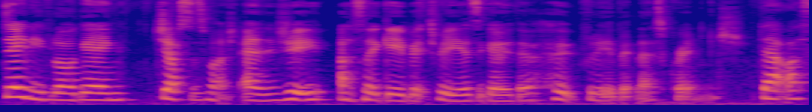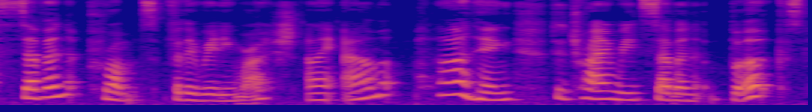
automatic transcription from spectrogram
daily vlogging, just as much energy as I gave it three years ago, though hopefully a bit less cringe. There are seven prompts for the reading rush, and I am planning to try and read seven books,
